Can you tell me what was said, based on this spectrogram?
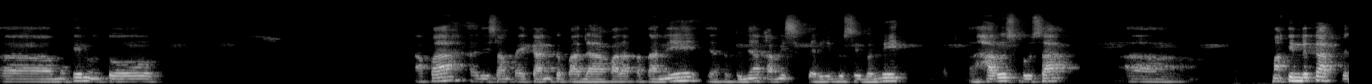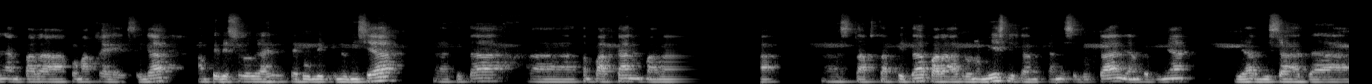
uh, mungkin untuk apa disampaikan kepada para petani ya tentunya kami dari industri benih harus berusaha uh, makin dekat dengan para pemakai sehingga hampir di seluruh Republik Indonesia eh, kita eh, tempatkan para eh, staf-staf kita, para agronomis di kami sebutkan yang tentunya biar bisa ada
